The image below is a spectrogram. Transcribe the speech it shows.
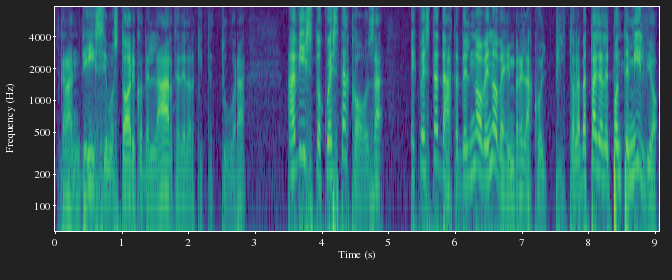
grandissimo storico dell'arte e dell'architettura, ha visto questa cosa e questa data del 9 novembre l'ha colpito. La battaglia del Ponte Milvio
